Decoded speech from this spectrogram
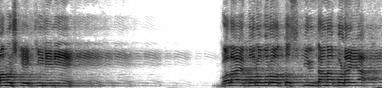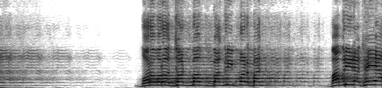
মানুষকে কিনে নিয়ে গলায় বড় বড় তসপির দানা পড়াইয়া, বড় বড় জট বাগরি বাবরি রাখাইয়া,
